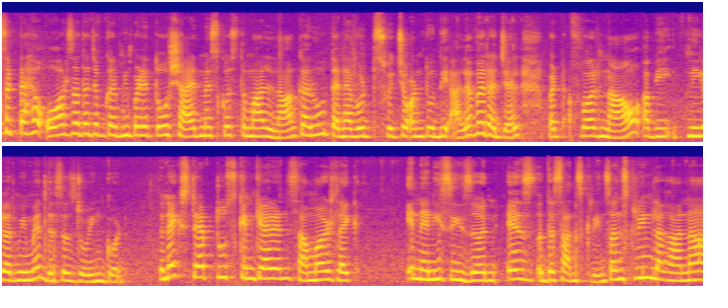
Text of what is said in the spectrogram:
सकता है और ज़्यादा जब गर्मी पड़े तो शायद मैं इसको इस्तेमाल ना करूँ। Then I would switch on to the aloe vera gel but for now अभी इतनी गर्मी में this is doing good the next step to skin care in summers like in any season is the sunscreen sunscreen लगाना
